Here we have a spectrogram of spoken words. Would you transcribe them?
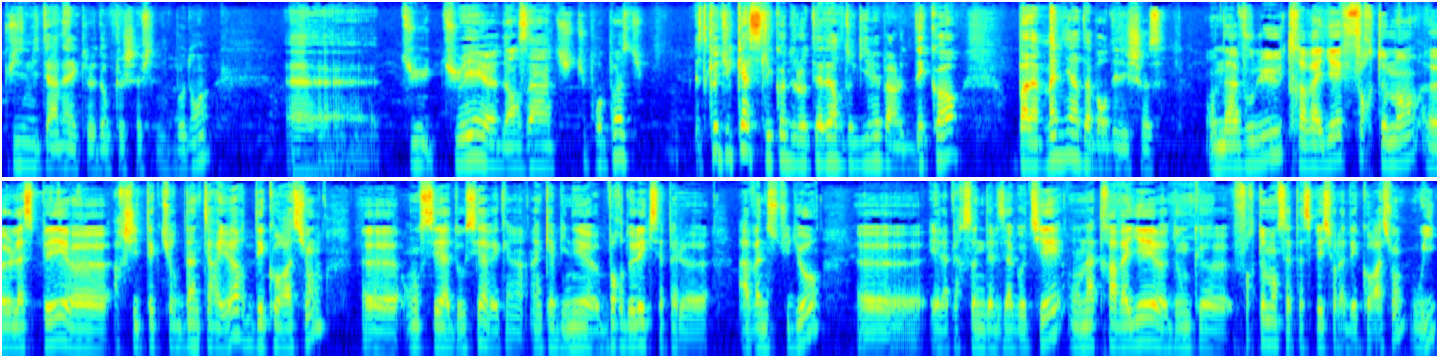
cuisine méditerranéenne avec le, donc le chef Yannick Baudouin. Tu, tu es dans un. Tu, tu proposes. tu- Est-ce que tu casses les codes de l'hôtellerie, entre guillemets, par le décor ou par la manière d'aborder les choses? On a voulu travailler fortement euh, l'aspect euh, architecture d'intérieur, décoration. Euh, on s'est adossé avec un, cabinet bordelais qui s'appelle Avan Studio et la personne d'Elsa Gauthier. On a travaillé donc fortement cet aspect sur la décoration, oui,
